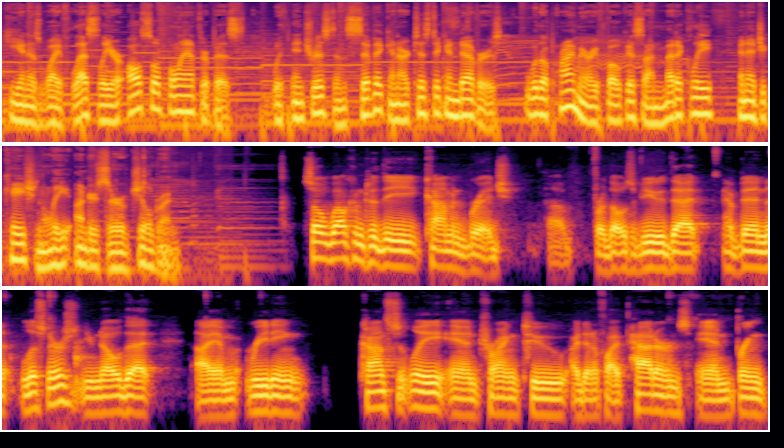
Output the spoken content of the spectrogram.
He and his wife Leslie are also philanthropists with interest in civic and artistic endeavors, with a primary focus on medically and educationally underserved children. So, welcome to the Common Bridge. Uh, for those of you that have been listeners, you know that I am reading constantly and trying to identify patterns and bring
